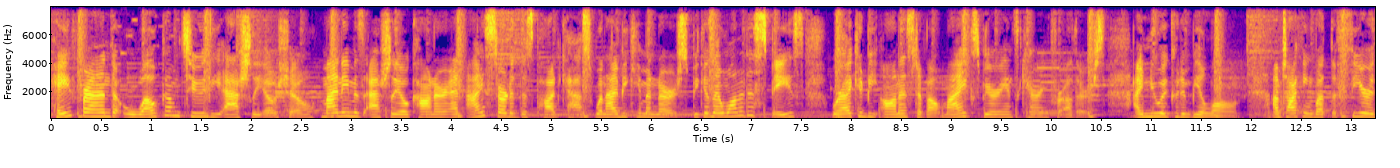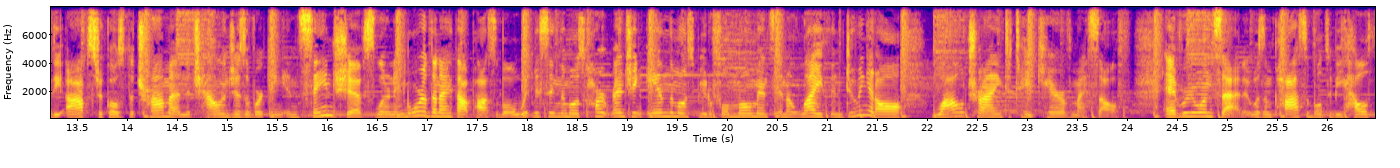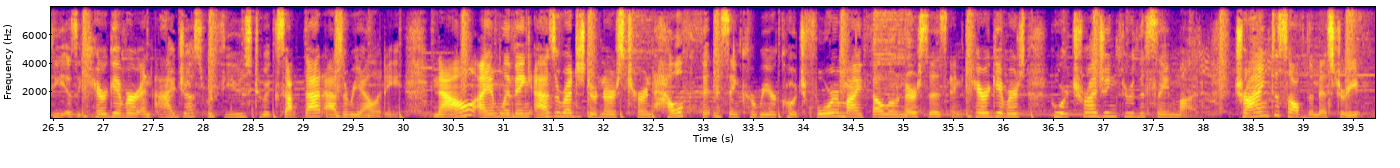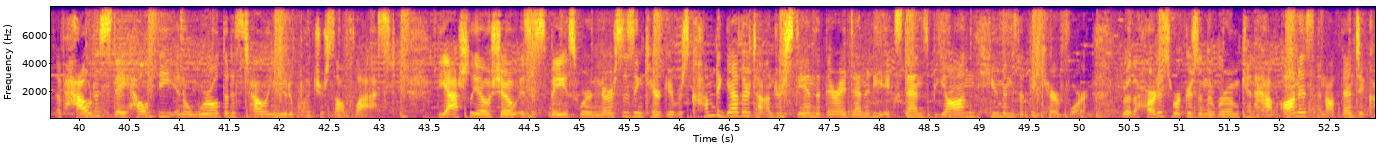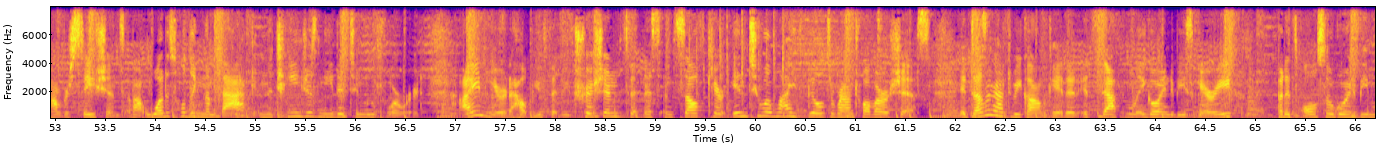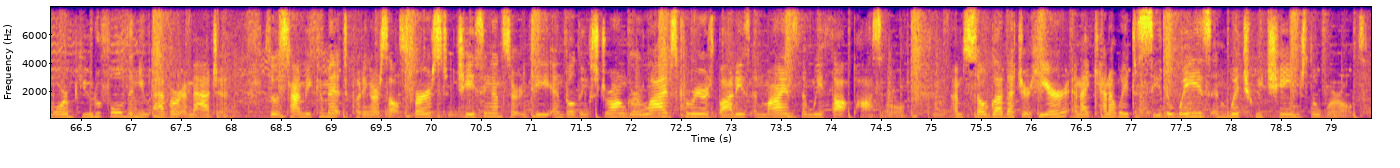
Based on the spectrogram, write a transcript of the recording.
Hey, friend, welcome to the Ashley O Show. My name is Ashley O'Connor, and I started this podcast when I became a nurse because I wanted a space where I could be honest about my experience caring for others. I knew I couldn't be alone. I'm talking about the fear, the obstacles, the trauma, and the challenges of working insane shifts, learning more than I thought possible, witnessing the most heart wrenching and the most beautiful moments in a life, and doing it all while trying to take care of myself. Everyone said it was impossible to be healthy as a caregiver, and I just refused to accept that as a reality. Now, I am living as a registered nurse turned health, fitness, and career coach for my fellow nurses and caregivers who are trudging through the same mud, trying to solve the mystery of how to stay healthy in a world that is telling you to put yourself last. The Ashley O Show is a space where nurses and caregivers come together to understand that their identity extends beyond the humans that they care for, where the hardest workers in the room can have honest and authentic conversations about what is holding them back and the changes needed to move forward. I am here to help you fit nutrition, fitness, and self care into a life built around 12 hour shifts. It doesn't have to be complicated, it's definitely going to be scary, but it's also going to be more beautiful than you ever imagined. So it's time we commit to putting ourselves first, chasing uncertainty, and building stronger lives, careers, bodies, and minds minds than we thought possible. I'm so glad that you're here, and I cannot wait to see the ways in which we change the world.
